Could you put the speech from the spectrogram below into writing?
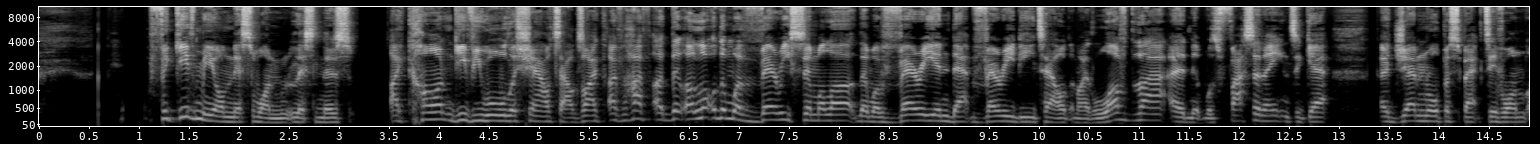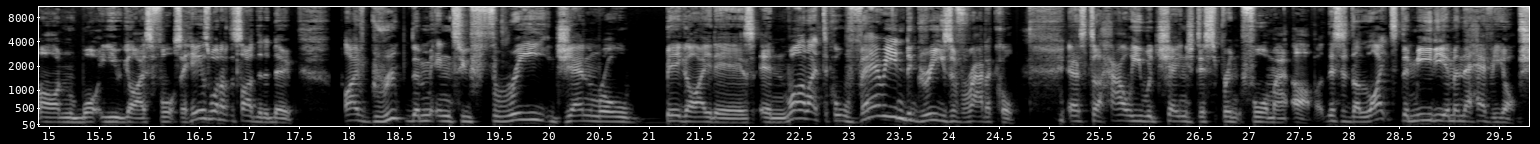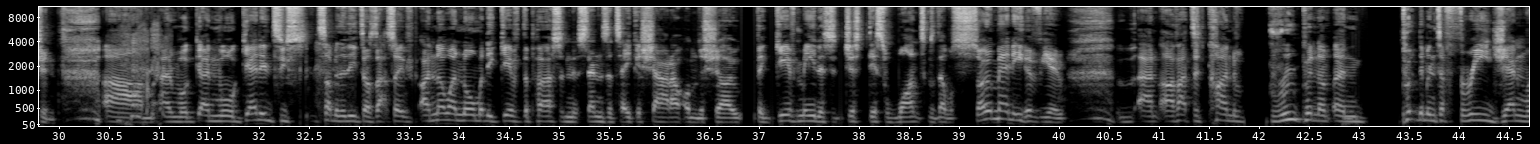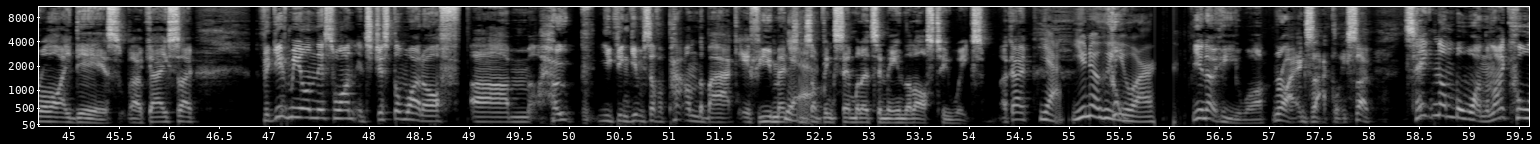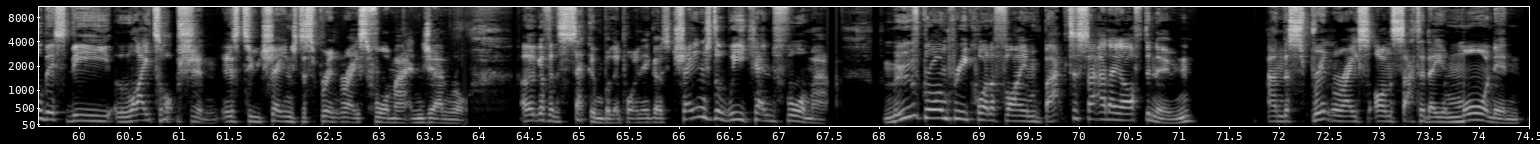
forgive me on this one, listeners. I can't give you all the shout outs. I, I've have a, a lot of them were very similar. They were very in depth, very detailed, and I loved that. And it was fascinating to get a general perspective on on what you guys thought. So here's what I've decided to do. I've grouped them into three general big ideas in what I like to call varying degrees of radical as to how you would change this sprint format up. This is the light, the medium, and the heavy option, um, and we'll and we'll get into some of the details of that. So if, I know I normally give the person that sends to take a shout out on the show. Forgive me, this is just this once because there were so many of you, and I've had to kind of group them and put them into three general ideas. Okay, so forgive me on this one. It's just a one off. Um, hope you can give yourself a pat on the back if you mentioned Yeah. something similar to me in the last two weeks. Okay, Yeah, you know who Cool. you are. you know who you are, right? Exactly. So take number one, and I call this the light option, is to change the sprint race format in general. I'm gonna go for the second bullet point. It goes change the weekend format, move Grand Prix qualifying back to Saturday afternoon, and the sprint race on Saturday morning.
